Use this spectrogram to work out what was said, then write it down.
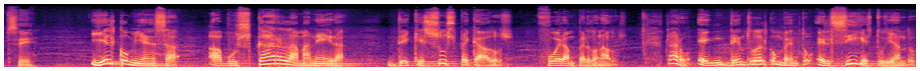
sí. Y él comienza a buscar la manera de que sus pecados fueran perdonados. Claro, en, dentro del convento él sigue estudiando.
